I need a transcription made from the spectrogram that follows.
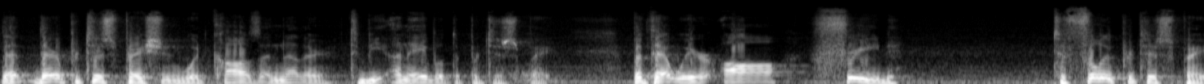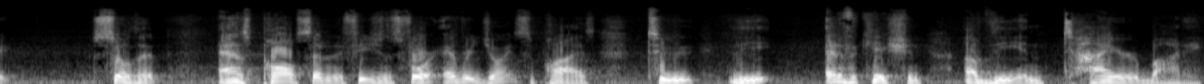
that their participation would cause another to be unable to participate. But that we are all freed to fully participate so that, as Paul said in Ephesians 4, every joint supplies to the edification of the entire body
